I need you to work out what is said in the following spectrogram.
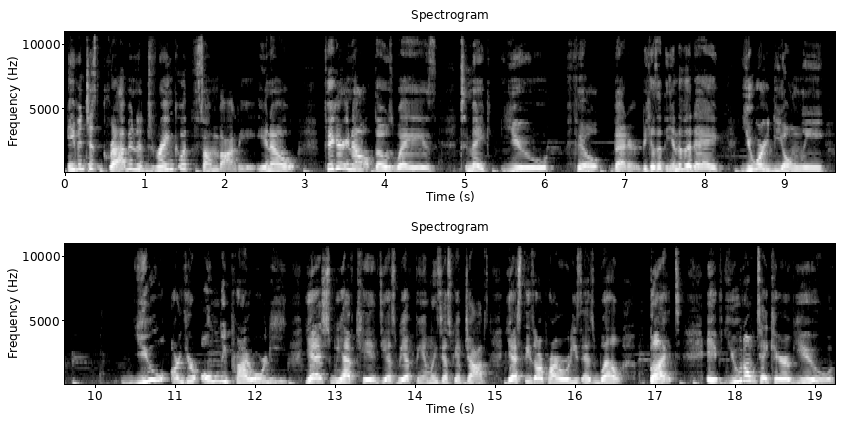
even just grabbing a drink with somebody, you know, figuring out those ways to make you feel better. Because at the end of the day, you are the only you are your only priority. Yes, we have kids. Yes, we have families. Yes, we have jobs. Yes, these are priorities as well. But if you don't take care of you,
